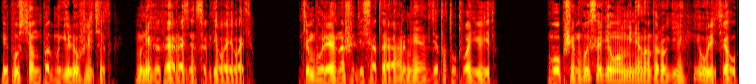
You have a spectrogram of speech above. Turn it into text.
И пусть он под Могилев летит, мне какая разница, где воевать?» Тем более наша десятая армия где-то тут воюет. В общем, высадил он меня на дороге и улетел.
